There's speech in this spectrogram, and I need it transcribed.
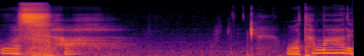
我操！我他妈的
